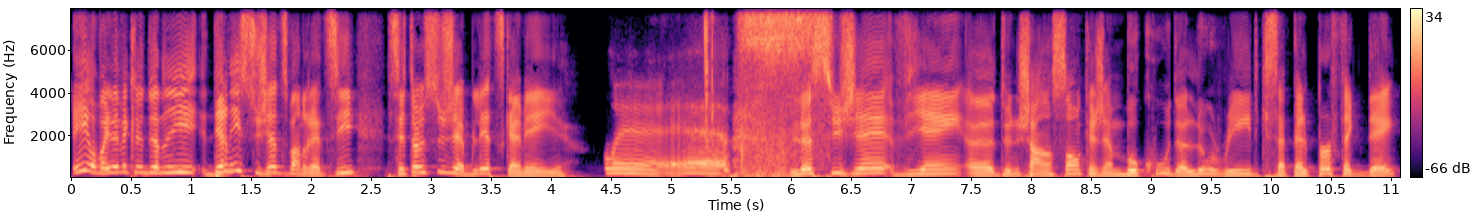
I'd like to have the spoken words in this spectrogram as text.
et on va aller avec le dernier, dernier sujet du vendredi. C'est un sujet blitz, Camille. Le sujet vient euh, d'une chanson que j'aime beaucoup de Lou Reed qui s'appelle Perfect Day.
